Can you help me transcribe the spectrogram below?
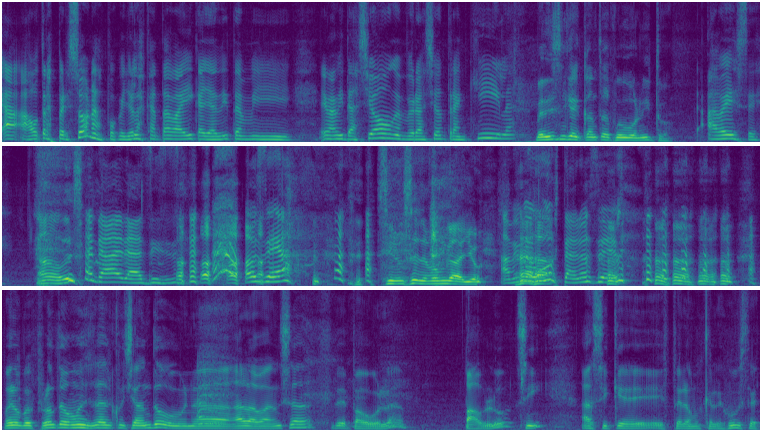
a, otras personas, porque yo las cantaba ahí calladita en mi, en mi habitación, en mi oración tranquila. Me dicen que cantas muy bonito. A veces. Ah, ¿ves? no, sí, sí. o sea. si no se le un gallo. a mí me gusta, no sé. bueno, pues pronto vamos a estar escuchando una alabanza de Paola, Pablo, sí. Así que esperamos que les guste.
